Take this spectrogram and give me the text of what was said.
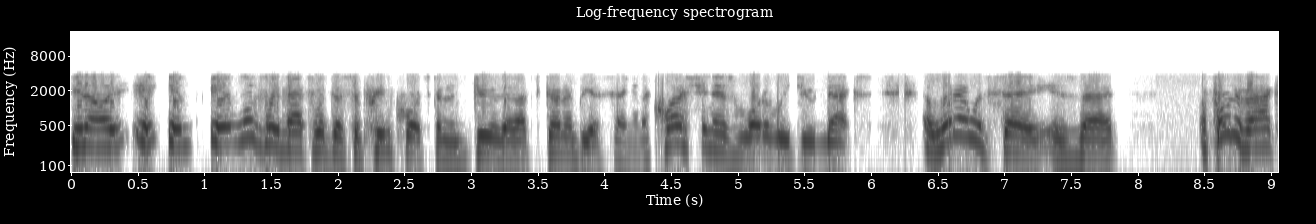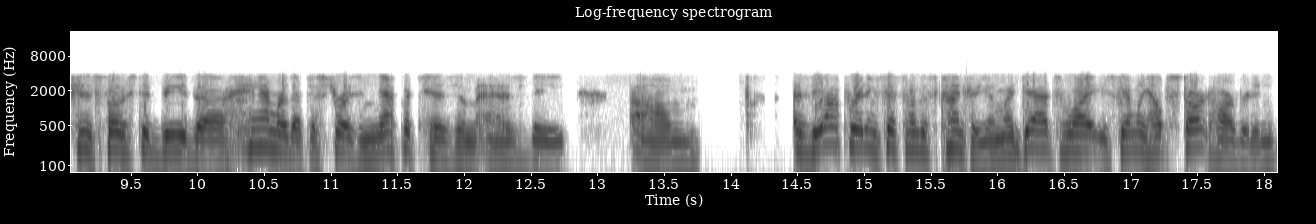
You know, it, it, it looks like that's what the Supreme Court's going to do, that that's going to be a thing. And the question is, what do we do next? And what I would say is that affirmative action is supposed to be the hammer that destroys nepotism as the um, as the operating system of this country. And my dad's white. His family helped start Harvard in,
